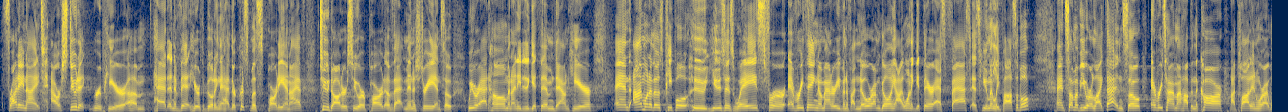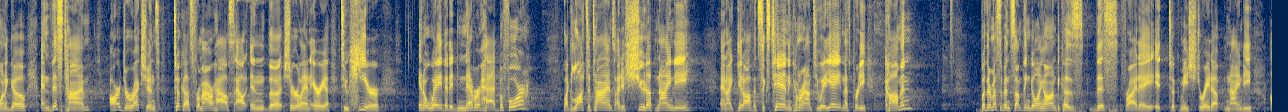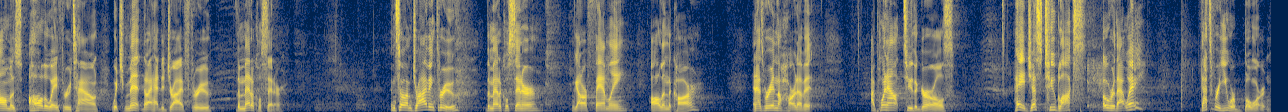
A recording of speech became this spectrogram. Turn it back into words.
Friday night, our student group here um, had an event here at the building. They had their Christmas party, and I have two daughters who are part of that ministry. And so we were at home, and I needed to get them down here. And I'm one of those people who uses Waze for everything, no matter even if I know where I'm going, I want to get there as fast as humanly possible. And some of you are like that. And so every time I hop in the car, I plot in where I want to go. And this time, our directions took us from our house out in the Sugarland area to here in a way that it never had before. Like lots of times, I just shoot up 90 and I get off at 610 and come around 288, and that's pretty common. But there must have been something going on because this Friday it took me straight up 90 almost all the way through town, which meant that I had to drive through the medical center. And so I'm driving through the medical center. We got our family all in the car. And as we're in the heart of it, I point out to the girls, hey, just two blocks over that way, that's where you were born.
